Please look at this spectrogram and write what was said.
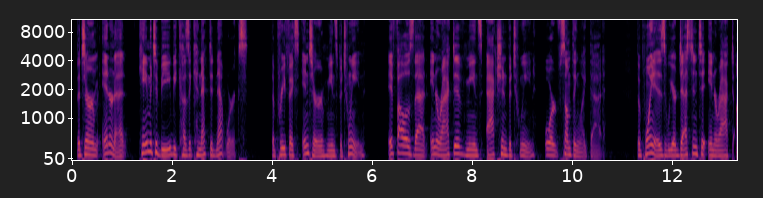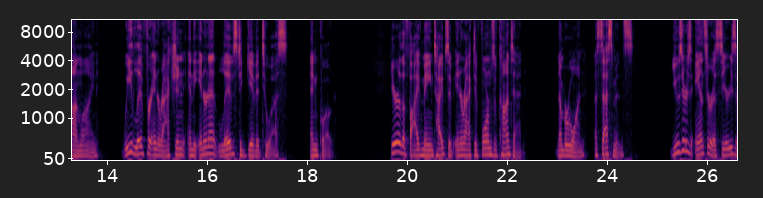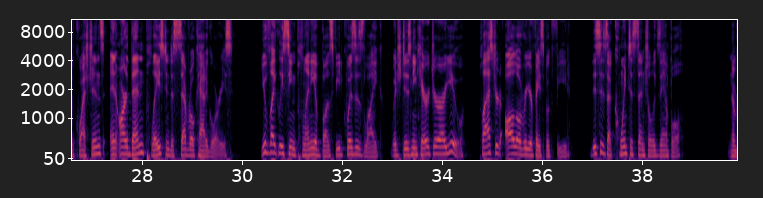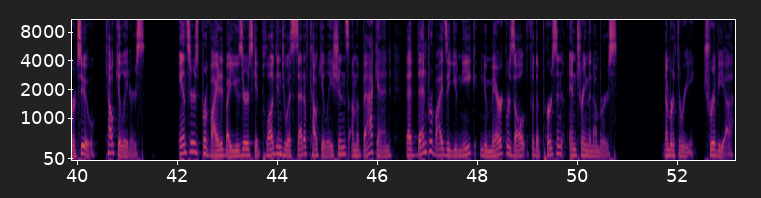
The term internet came into be because it connected networks. The prefix inter means between. It follows that interactive means action between, or something like that. The point is, we are destined to interact online. We live for interaction, and the internet lives to give it to us. End quote. Here are the five main types of interactive forms of content. Number one, assessments. Users answer a series of questions and are then placed into several categories. You've likely seen plenty of BuzzFeed quizzes like, Which Disney character are you? plastered all over your Facebook feed. This is a quintessential example. Number two, calculators. Answers provided by users get plugged into a set of calculations on the back end that then provides a unique numeric result for the person entering the numbers. Number three, trivia.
